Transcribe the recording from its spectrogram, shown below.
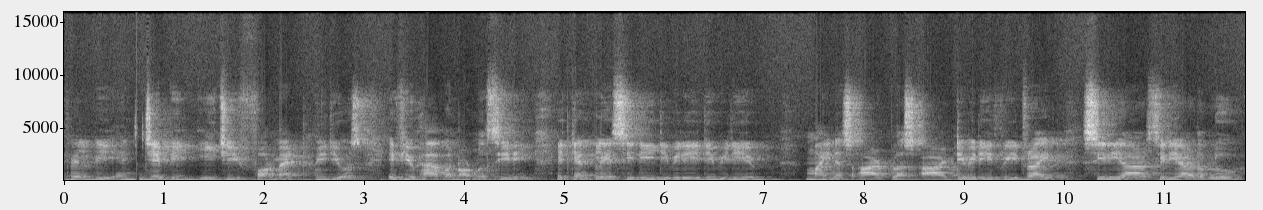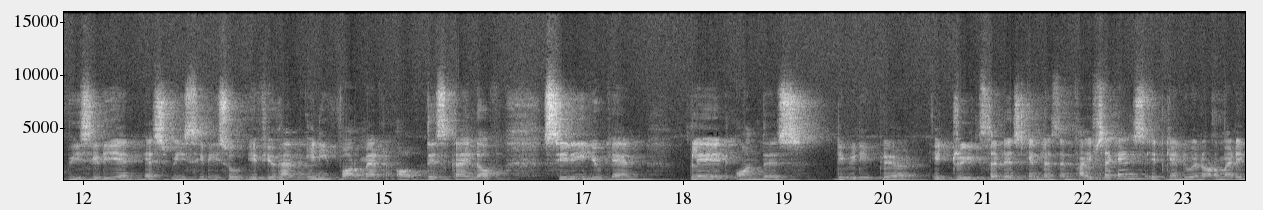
FLV and JPEG format videos. If you have a normal CD, it can play CD, DVD, DVD minus R plus R, DVD read write, CDR, CDRW, VCD and SVCD. So if you have any format of this kind of CD, you can play it on this DVD player. It reads the disc in less than 5 seconds. It can do an automatic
